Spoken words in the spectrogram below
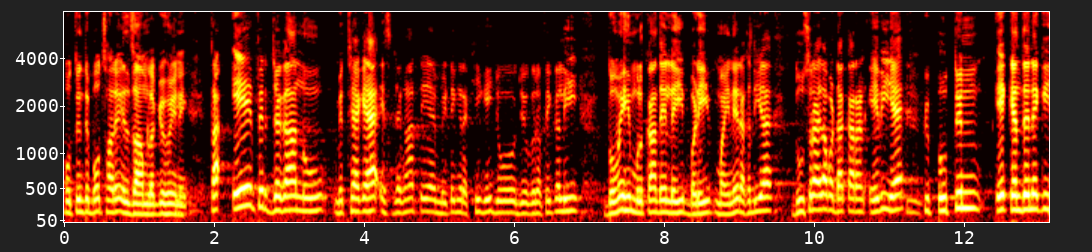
ਪੁਤਿਨ ਤੇ ਬਹੁਤ ਸਾਰੇ ਇਲਜ਼ਾਮ ਲੱਗੇ ਹੋਏ ਨੇ। ਤਾਂ ਇਹ ਫਿਰ ਜਗ੍ਹਾ ਨੂੰ ਮਿੱਥਿਆ ਗਿਆ। ਇਸ ਜਗ੍ਹਾ ਤੇ ਇਹ ਮੀਟਿੰਗ ਰੱਖੀ ਗਈ ਜੋ ਜਿਓਗ੍ਰਾਫਿਕਲੀ ਦੋਵੇਂ ਹੀ ਮੁਲਕਾਂ ਦੇ ਲਈ ਬੜੀ ਮਾਇਨੇ ਰੱਖਦੀ ਹੈ। ਦੂਸਰਾ ਇਹਦਾ ਵੱਡਾ ਕਾਰਨ ਇਹ ਵੀ ਹੈ ਕਿ ਪੁਤਿਨ ਇਹ ਕਹਿੰਦੇ ਨੇ ਕਿ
